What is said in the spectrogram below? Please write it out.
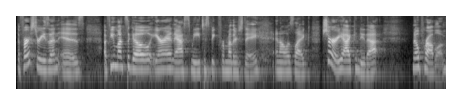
The first reason is a few months ago, Aaron asked me to speak for Mother's Day, and I was like, sure, yeah, I can do that. No problem.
